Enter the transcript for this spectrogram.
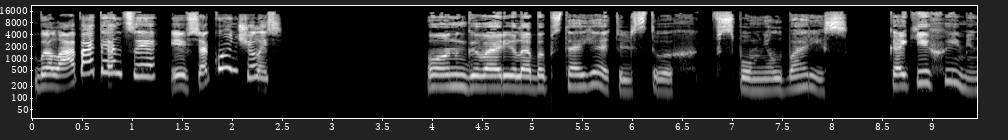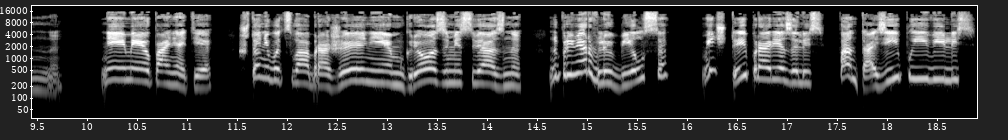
Была потенция, и все кончилось. Он говорил об обстоятельствах, вспомнил Борис. Каких именно? Не имею понятия. Что-нибудь с воображением, грезами связано. Например, влюбился, мечты прорезались, фантазии появились.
